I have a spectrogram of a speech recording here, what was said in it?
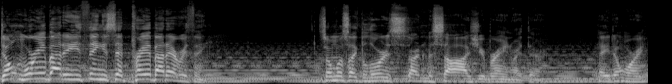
Don't worry about anything, instead pray about everything. It's almost like the Lord is starting to massage your brain right there. Hey, don't worry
